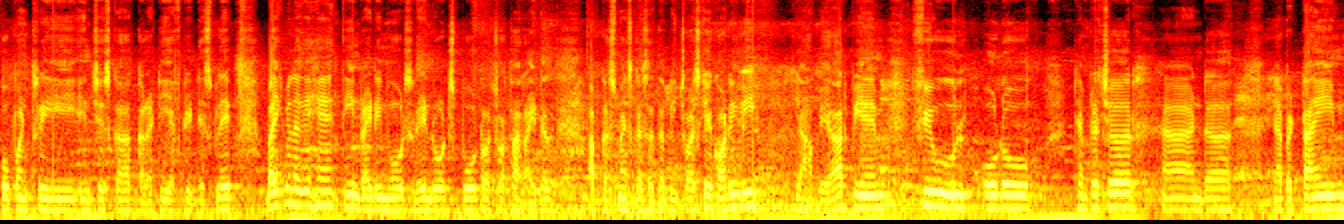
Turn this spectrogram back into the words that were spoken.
4.3 इंचेस का colour T F T display bike में लगे हैं तीन riding modes rain road sport और चौथा राइडर आप कस्टमाइज़ कर सकते हैं अपनी चॉइस के अकॉर्डिंगली यहाँ पे R P M fuel odo temperature and यहाँ पे टाइम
